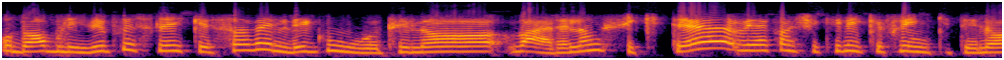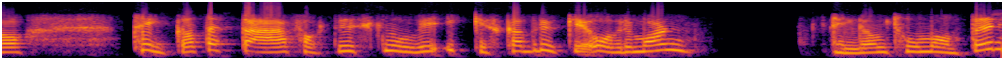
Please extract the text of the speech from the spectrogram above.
og, da blir vi plutselig ikke så veldig gode til å være langsiktige. Vi er kanskje ikke like flinke til å tenke at dette er faktisk noe vi ikke skal bruke i overmorgen eller om to måneder.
